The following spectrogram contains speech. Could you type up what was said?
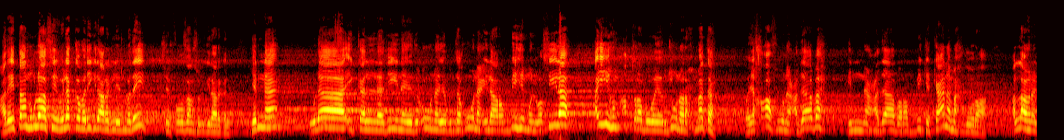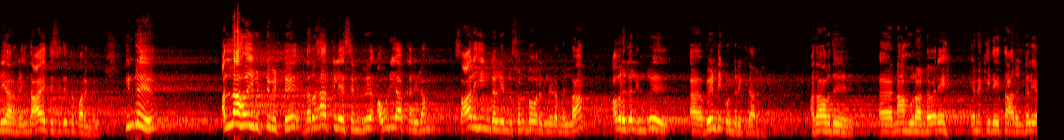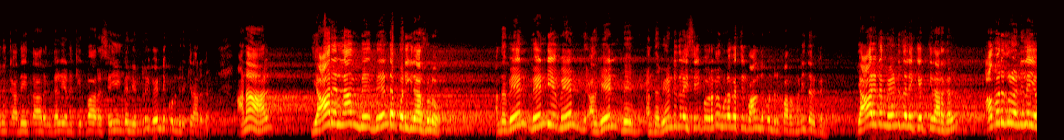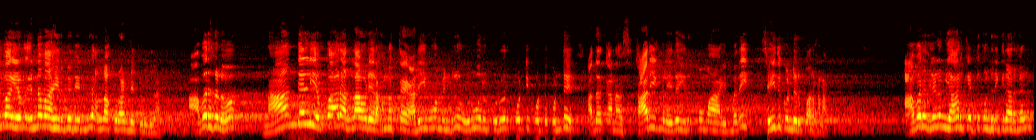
அதைத்தான் நூலாசிரியர் விளக்க வருகிறார்கள் என்பதை ஷேக் ஃபௌசான் சொல்கிறார்கள் என்ன أولئك الذين يدعون يبتغون إلى ربهم الوسيلة أيهم أقرب ويرجون رحمته ويخافون عذابه إن عذاب ربك كان محذورا அல்லாஹ் அடியார்களை இந்த ஆயத்தை சிந்தித்து பாருங்கள் இன்று அல்லாஹ்வை விட்டுவிட்டு தர்காக்களே சென்று அவுலியாக்களிடம் சாலிஹீன்கள் என்று சொல்பவர்களிடம் எல்லாம் அவர்கள் இன்று வேண்டிக் கொண்டிருக்கிறார்கள். அதாவது நாகூர் ஆண்டவரே எனக்கு இதை தாருங்கள் எனக்கு அதை தாருங்கள் எனக்கு இவ்வாறு செய்யுங்கள் என்று வேண்டிக் கொண்டிருக்கிறார்கள். ஆனால் யாரெல்லாம் வே- வேண்டப்படுகிறார்களோ அந்த வேண் வேண்டிய வேண் அது வேண் அந்த வேண்டுதலை செய்பவர்கள் உலகத்தில் வாழ்ந்து கொண்டிருப்பார்கள் மனிதர்கள். யாரிடம் வேண்டுதலை கேட்கிறார்கள்? அவர்களோட நிலை எவ்வா எவ்- என்னவாக இருந்தது என்று அல்லாஹ் குரானிலே கூறுகிறான். அவர்களோ நாங்கள் எவ்வாறு அல்லாஹ்வுடைய ரஹமத்தை அடைவோம் என்று ஒருவருக்கொருவர் போட்டி போட்டுக்கொண்டு அதற்கான காரியங்கள் எதை இருக்குமா என்பதை செய்து கொண்டிருப்பார்களாம். அவர்களிடம் யார் கேட்டுக்கொண்டிருக்கிறார்கள்?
